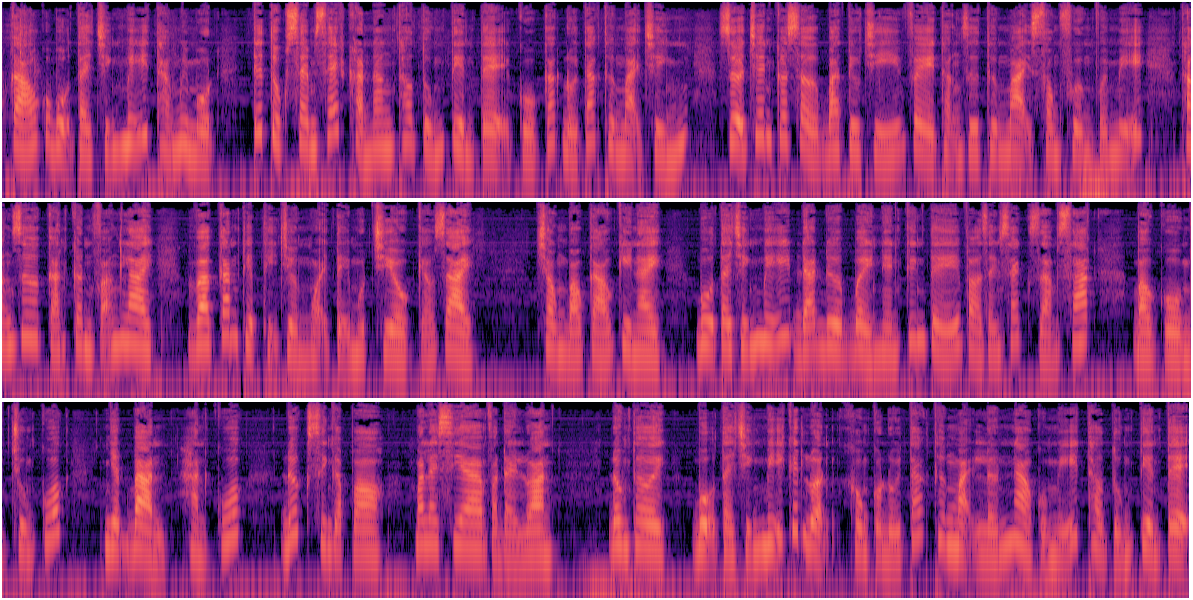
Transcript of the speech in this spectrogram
cáo của Bộ Tài chính Mỹ tháng 11 tiếp tục xem xét khả năng thao túng tiền tệ của các đối tác thương mại chính dựa trên cơ sở ba tiêu chí về thặng dư thương mại song phương với Mỹ, thặng dư cán cân vãng lai và can thiệp thị trường ngoại tệ một chiều kéo dài. Trong báo cáo kỳ này, Bộ Tài chính Mỹ đã đưa 7 nền kinh tế vào danh sách giám sát, bao gồm Trung Quốc, Nhật Bản, Hàn Quốc, Đức, Singapore, Malaysia và Đài Loan – Đồng thời, Bộ Tài chính Mỹ kết luận không có đối tác thương mại lớn nào của Mỹ thao túng tiền tệ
